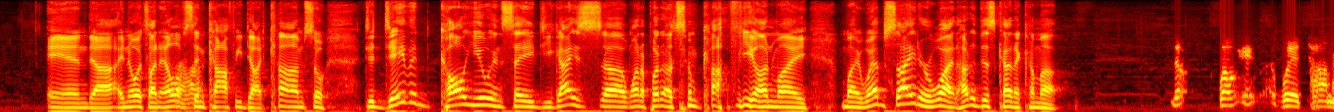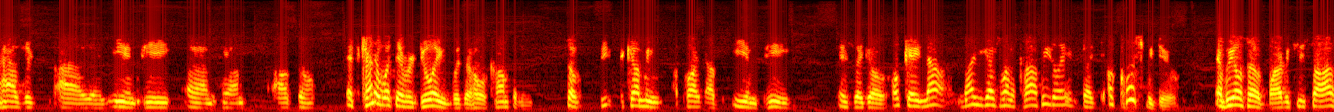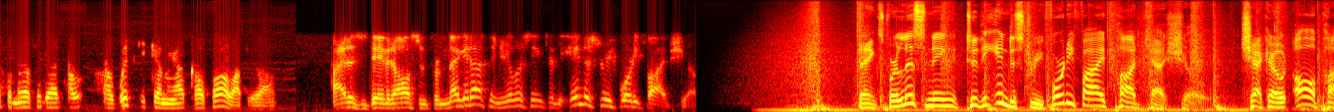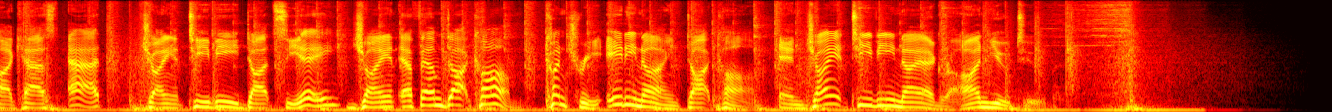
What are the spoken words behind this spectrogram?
And uh, I know it's on ellefsoncoffee.com. So, did David call you and say, "Do you guys uh, want to put out some coffee on my my website, or what? How did this kind of come up?" No, well, it, with Thom Hazaert uh, and EMP and him also, it's kind of what they were doing with their whole company. So, be, becoming a part of EMP is they go, okay, now now you guys want a coffee? It's like, of course we do. And we also have barbecue sauce, and we also got a, a whiskey coming out called Fall Off Your Ass. Hi, this is David Ellefson from Megadeth, and you're listening to the Industry 45 Show. Thanks for listening to the Industry 45 Podcast Show. Check out all podcasts at gianttv.ca, giantfm.com, country89.com, and Giant TV Niagara on YouTube.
